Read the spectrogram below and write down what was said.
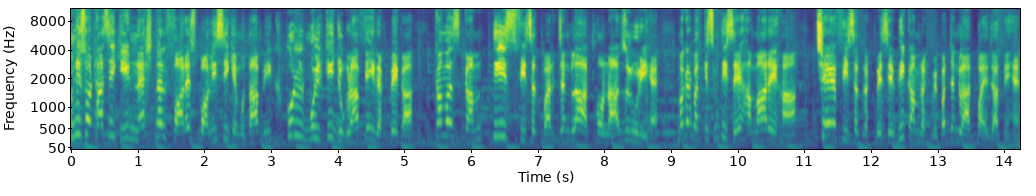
उन्नीस सौ अठासी की नेशनल फॉरेस्ट पॉलिसी के मुताबिक कुल मुल्की जोग्राफियाई रकबे का कम अज कम 30 फ़ीसद पर जंगलात होना ज़रूरी है। मगर बदकिस्मती से हमारे यहाँ 6 फ़ीसद रकबे से भी कम रकबे पर जंगलात पाए जाते हैं।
